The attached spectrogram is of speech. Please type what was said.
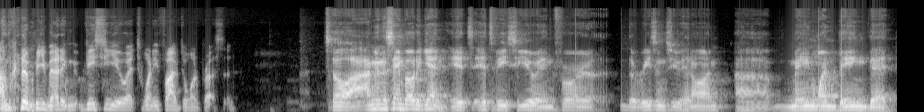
I'm going to be betting VCU at 25 to 1 Preston. So I'm in the same boat again. It's it's VCU, and for the reasons you hit on, uh, main one being that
